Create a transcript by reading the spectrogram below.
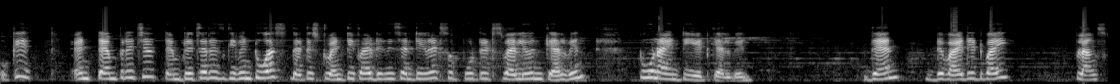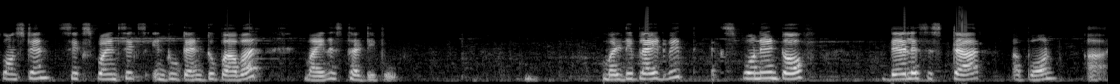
Okay. And temperature. Temperature is given to us. That is 25 degree centigrade. So put its value in Kelvin. 298 Kelvin then divided by Planck's constant 6.6 into 10 to power minus 34 multiplied with exponent of del s star upon r.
